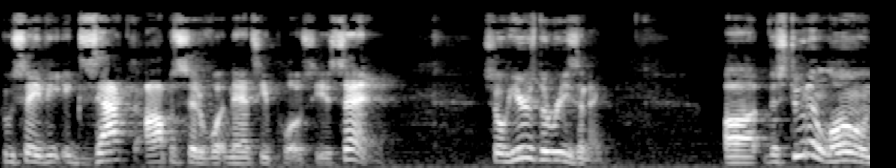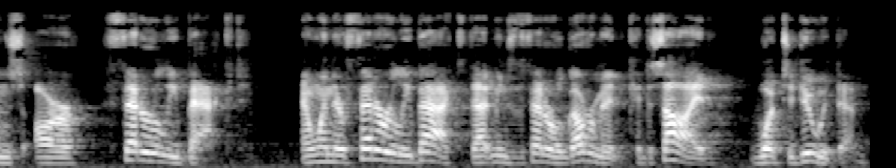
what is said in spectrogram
who say the exact opposite of what Nancy Pelosi is saying. So here's the reasoning. Uh, the student loans are federally backed. And when they're federally backed, that means the federal government can decide what to do with them.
